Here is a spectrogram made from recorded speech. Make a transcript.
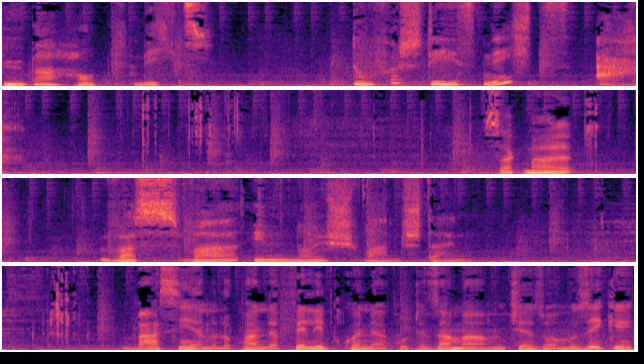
überhaupt nichts. Du verstehst nichts? Sag mal, was war in Neuschwanstein? basi analopanda philip kwenda kutazama mchezo wa muziki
